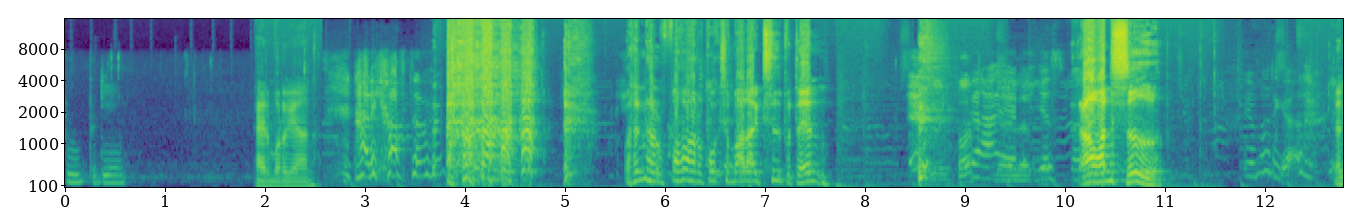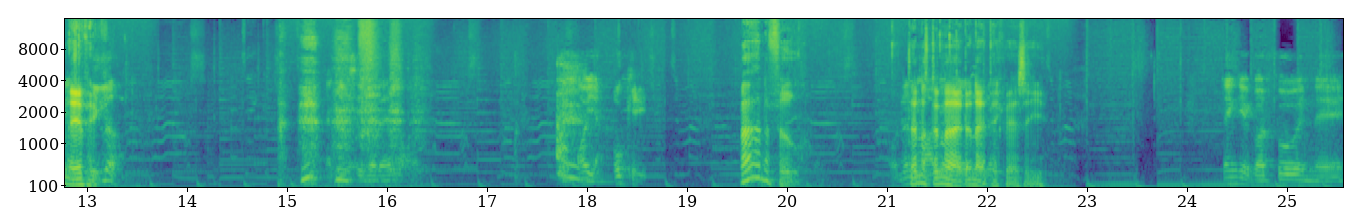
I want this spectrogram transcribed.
poop på din. Ja, det må du gerne. Nej, det kræfter. Hvordan har du, hvorfor har du brugt så meget lang tid på den? Fuck? Eller- ikke. Jeg, Åh, hvor er den sød. jeg ved det godt. Den er epic. Jeg kan ikke se, hvad det er. Åh oh, ja, okay. Ah, den er fed. Og Den er, den er, den er epic, vil jeg sige. Den kan jeg godt få en øh,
